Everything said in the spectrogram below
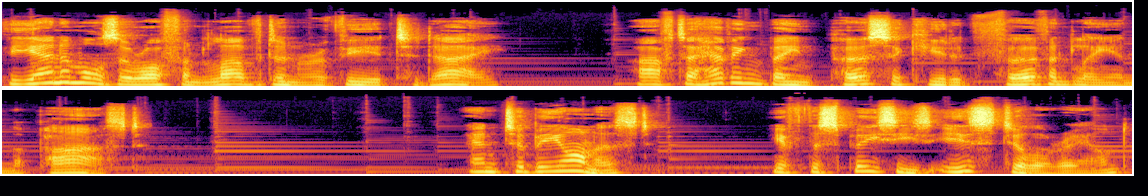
The animals are often loved and revered today after having been persecuted fervently in the past. And to be honest, if the species is still around,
